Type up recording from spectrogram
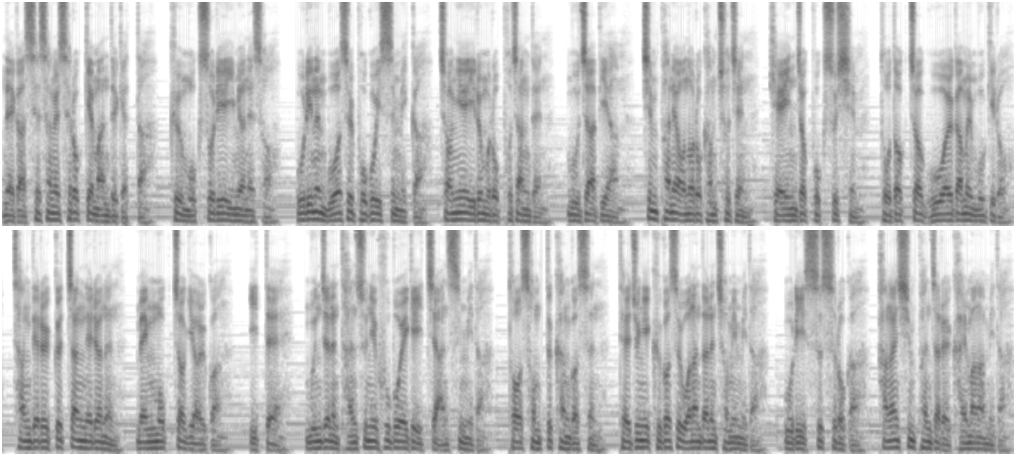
내가 세상을 새롭게 만들겠다. 그 목소리의 이면에서 우리는 무엇을 보고 있습니까? 정의의 이름으로 포장된 무자비함, 심판의 언어로 감춰진 개인적 복수심, 도덕적 우월감을 무기로 상대를 끝장내려는 맹목적 열광. 이때 문제는 단순히 후보에게 있지 않습니다. 더 섬뜩한 것은 대중이 그것을 원한다는 점입니다. 우리 스스로가 강한 심판자를 갈망합니다.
